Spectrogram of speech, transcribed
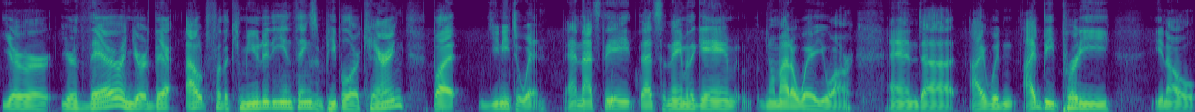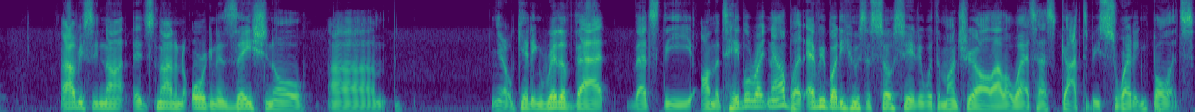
you're you're there and you're there out for the community and things and people are caring, but you need to win, and that's the that's the name of the game, no matter where you are. And uh, I wouldn't, I'd be pretty, you know, obviously not. It's not an organizational, um, you know, getting rid of that. That's the on the table right now. But everybody who's associated with the Montreal Alouettes has got to be sweating bullets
